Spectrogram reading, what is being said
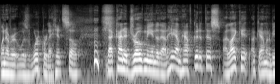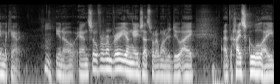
whenever it was work related. So that kind of drove me into that. Hey, I'm half good at this. I like it. Okay, I'm going to be a mechanic. You know, and so from a very young age, that's what I wanted to do. I, at the high school, I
